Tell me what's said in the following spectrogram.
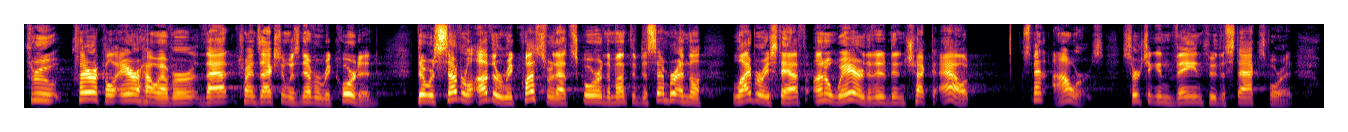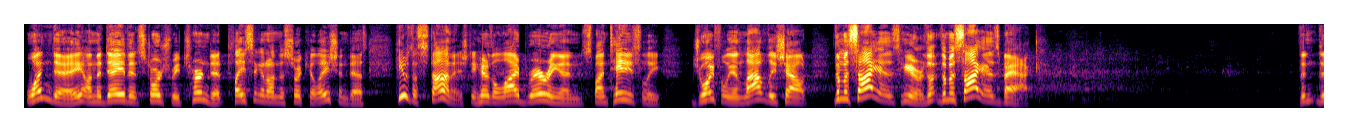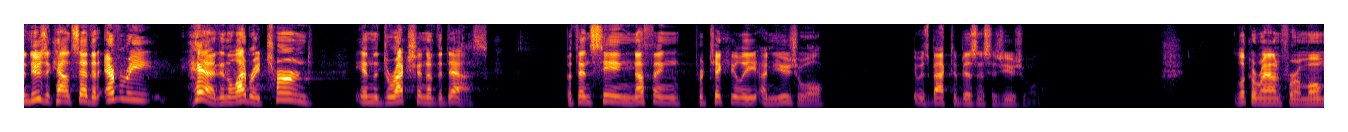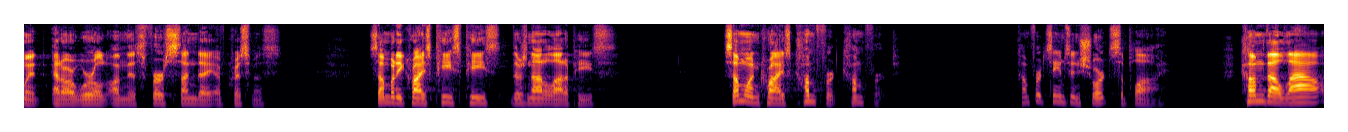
Through clerical error, however, that transaction was never recorded. There were several other requests for that score in the month of December, and the library staff, unaware that it had been checked out, spent hours searching in vain through the stacks for it. One day, on the day that Storch returned it, placing it on the circulation desk, he was astonished to hear the librarian spontaneously, joyfully, and loudly shout, The Messiah is here! The, the Messiah is back! the, the news account said that every head in the library turned in the direction of the desk, but then seeing nothing particularly unusual, it was back to business as usual. Look around for a moment at our world on this first Sunday of Christmas. Somebody cries, Peace, peace. There's not a lot of peace. Someone cries, Comfort, comfort. Comfort seems in short supply. Come, thou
